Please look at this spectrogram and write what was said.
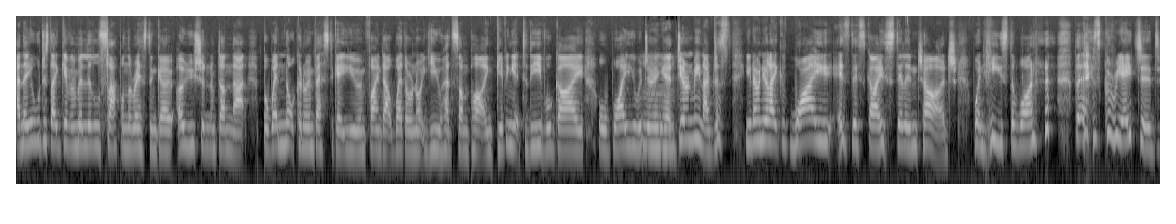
and they all just like give him a little slap on the wrist and go, "Oh, you shouldn't have done that," but we're not going to investigate you and find out whether or not you had some part in giving it to the evil guy or why you were doing it. Mm-hmm. Do you know what I mean? I'm just, you know, and you're like, why is this guy still in charge when he's the one that has created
